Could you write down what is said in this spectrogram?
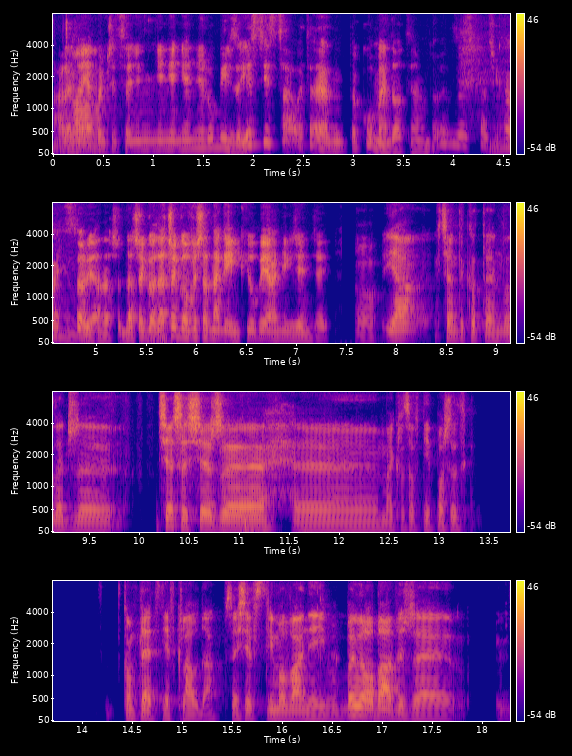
Ale No. Japończycy nie, nie, nie, nie, lubili. Jest, jest cały ten dokument o tym. To jest, ciekawa Mm. historia. Dlaczego, dlaczego, wyszedł na GameCube, a nie gdzie indziej? Ja chciałem tylko ten dodać, że cieszę się, że e, Microsoft nie poszedł kompletnie w clouda, w sensie w streamowanie i były obawy, że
